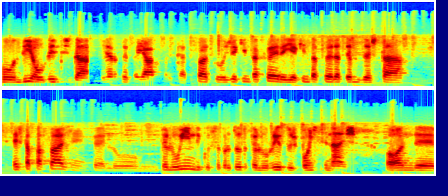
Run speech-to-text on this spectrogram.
Bom dia, ouvintes da RDP África. De fato, hoje é quinta-feira e a quinta-feira temos esta, esta passagem pelo, pelo Índico, sobretudo pelo Rio dos Bons Sinais, onde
